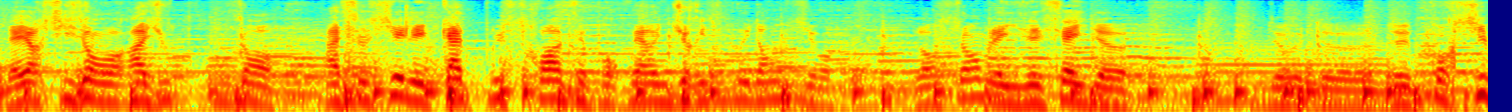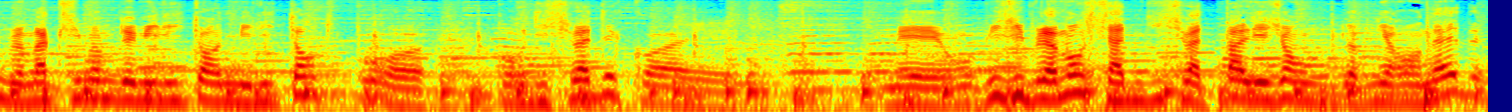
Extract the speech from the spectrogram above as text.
D'ailleurs, s'ils ont, ils ont associé les 4 plus 3, c'est pour faire une jurisprudence sur l'ensemble, et ils essayent de, de, poursuivre le maximum de militants et de militantes pour, euh, pour dissuader. Quoi. mais visiblement, ça ne dissuade pas les gens de venir en aide,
